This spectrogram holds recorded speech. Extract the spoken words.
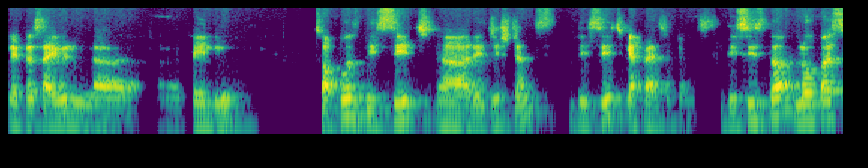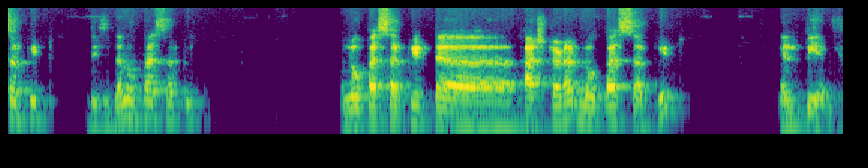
Let us, I will uh, uh, tell you. Suppose this is uh, resistance, this is capacitance. This is the low pass circuit. This is the low pass circuit. locus circuit uh, fast order locus circuit lpf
